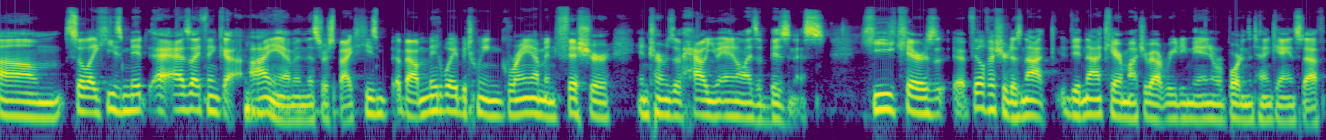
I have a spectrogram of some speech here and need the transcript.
Um, so like he's mid, as I think I am in this respect, he's about midway between Graham and Fisher in terms of how you analyze a business. He cares. Uh, Phil Fisher does not did not care much about reading the annual report and the 10K and stuff.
